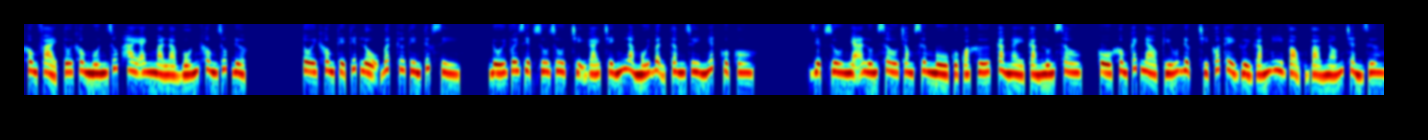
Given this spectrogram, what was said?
Không phải tôi không muốn giúp hai anh mà là vốn không giúp được. Tôi không thể tiết lộ bất cứ tin tức gì. Đối với Diệp Du Du chị gái chính là mối bận tâm duy nhất của cô. Diệp Du nhã lún sâu trong sương mù của quá khứ càng ngày càng lún sâu, cô không cách nào cứu được chỉ có thể gửi gắm hy vọng vào nhóm Trần Dương.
